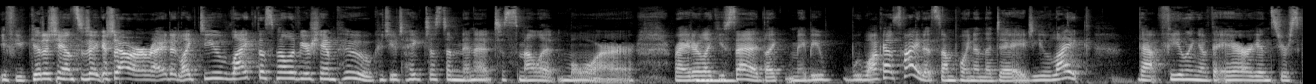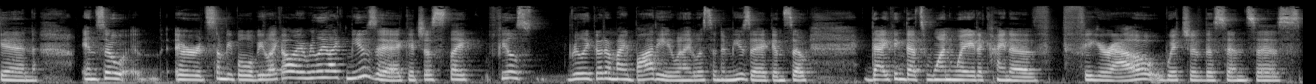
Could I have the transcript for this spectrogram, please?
if you get a chance to take a shower right like do you like the smell of your shampoo could you take just a minute to smell it more right or like you mm-hmm. said like maybe we walk outside at some point in the day do you like that feeling of the air against your skin. And so, or some people will be like, oh, I really like music. It just like feels really good in my body when I listen to music. And so, I think that's one way to kind of figure out which of the senses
